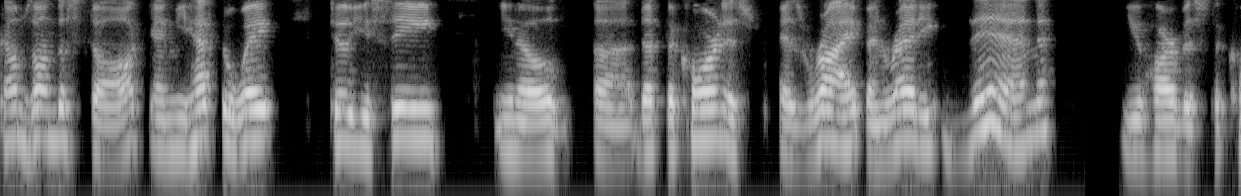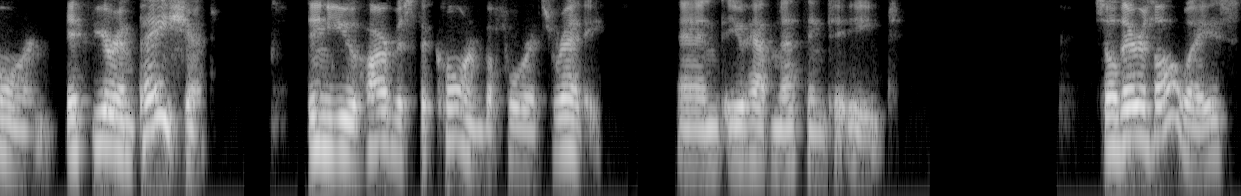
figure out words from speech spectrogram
comes on the stalk, and you have to wait till you see, you know, uh, that the corn is is ripe and ready. Then you harvest the corn. If you're impatient, then you harvest the corn before it's ready and you have nothing to eat. So there is always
